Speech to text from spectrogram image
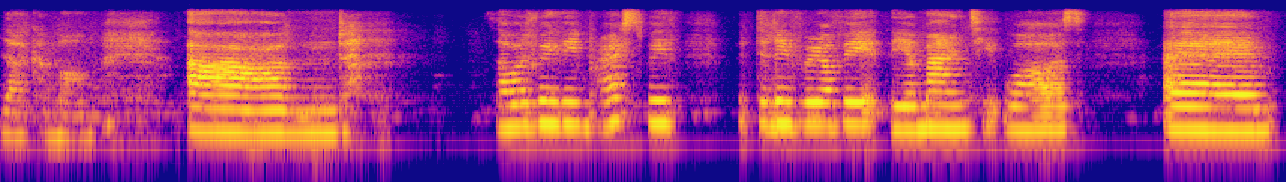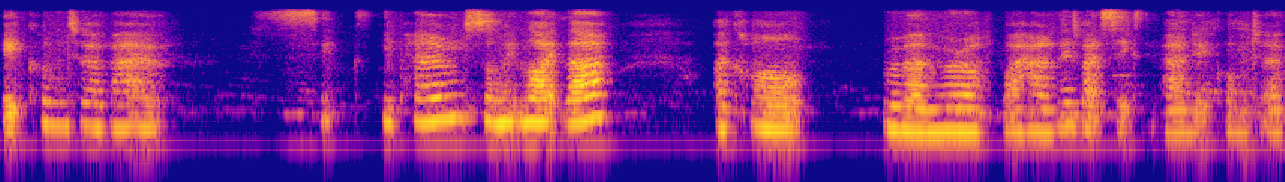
like a mum. And so I was really impressed with the delivery of it, the amount it was. Um, it come to about sixty pounds, something like that. I can't remember off by hand. I think it's about sixty pound it come to.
